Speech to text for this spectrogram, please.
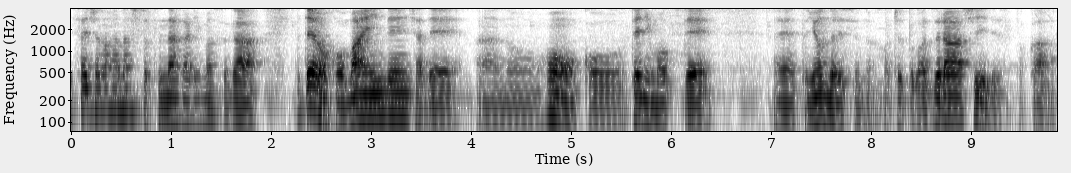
最初の話とつながりますが例えばこう満員電車であの本をこう手に持って、えーと読んだりするのがちょっと煩わしいですとか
